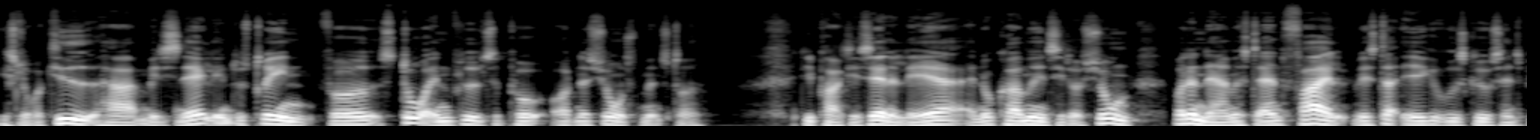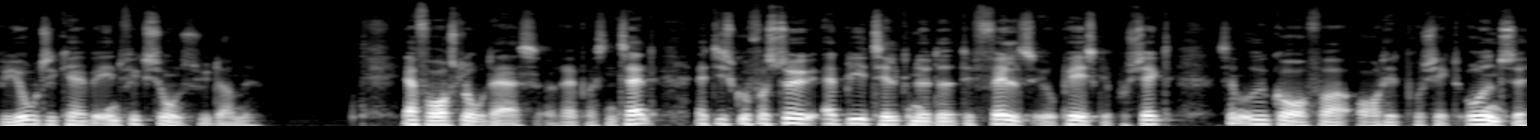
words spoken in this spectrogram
I Slovakiet har medicinalindustrien fået stor indflydelse på ordinationsmønstret. De praktiserende læger er nu kommet i en situation, hvor det nærmest er en fejl, hvis der ikke udskrives antibiotika ved infektionssygdomme. Jeg foreslog deres repræsentant, at de skulle forsøge at blive tilknyttet det fælles europæiske projekt, som udgår for Audit Projekt Odense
